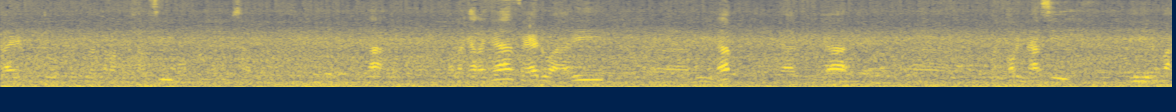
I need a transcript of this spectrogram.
baik untuk tujuan transportasi maupun pariwisata. Nah, oleh karenanya saya dua hari uh, menginap dan juga uh, berkoordinasi di rumah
